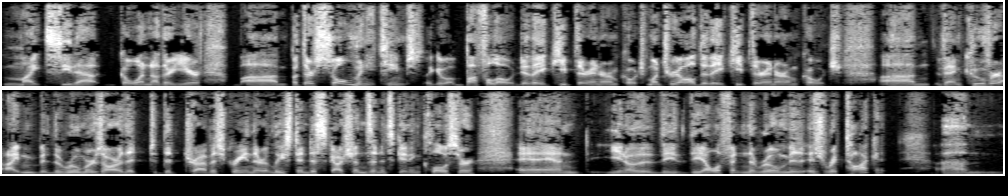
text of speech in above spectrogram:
might see that go another year. Um, but there's so many teams. Like Buffalo, do they keep their interim coach? Montreal, do they keep their interim coach? Um, Vancouver, I'm the rumors are that that Travis Green, they're at least in discussions, and it's getting closer. And, you know, the the elephant in the room is, is Rick Tocchet. Um,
